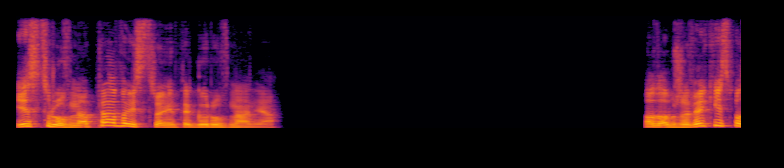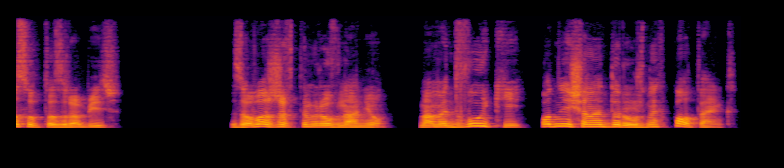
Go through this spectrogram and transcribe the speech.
jest równa prawej stronie tego równania. No dobrze, w jaki sposób to zrobić? Zauważ, że w tym równaniu mamy dwójki podniesione do różnych potęg.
